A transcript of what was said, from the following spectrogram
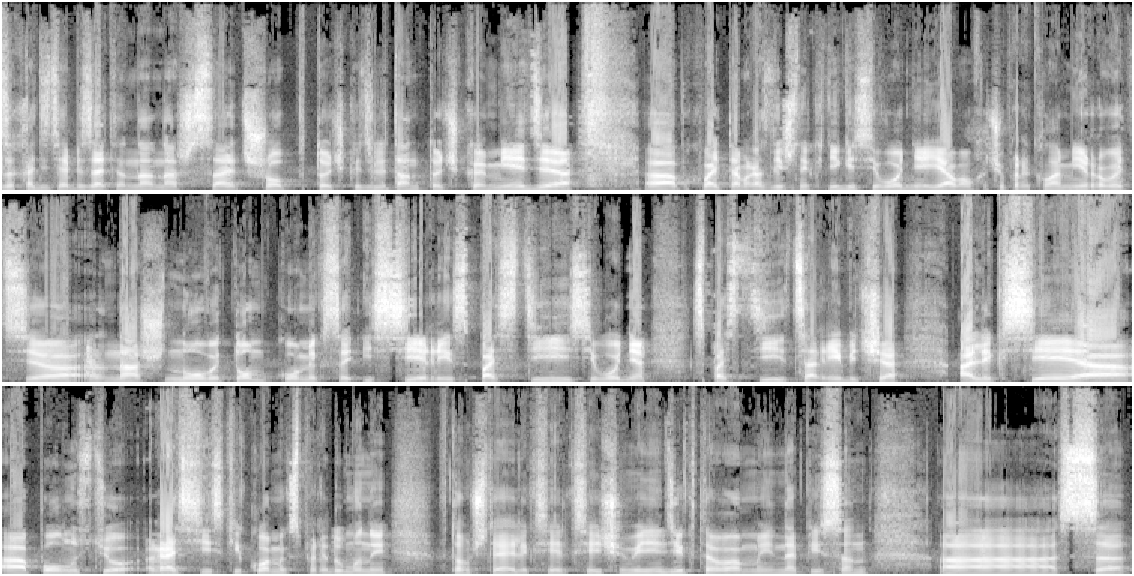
Заходите обязательно на наш сайт shop.diletant.media. Покупайте там различные книги. Сегодня я вам хочу прорекламировать э, наш новый том комикса из серии «Спасти». Сегодня «Спасти царевича Алексея». А, полностью российский комикс, придуманный в том числе Алексеем Алексеевичем Венедиктовым и написан э, с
